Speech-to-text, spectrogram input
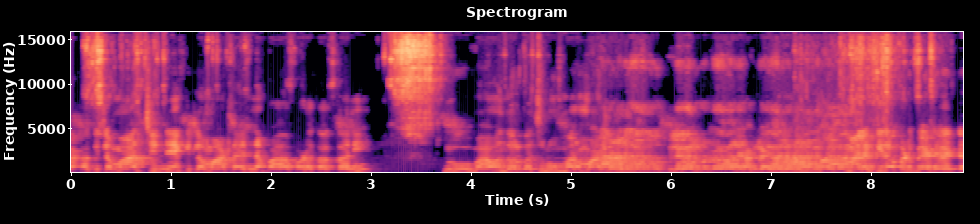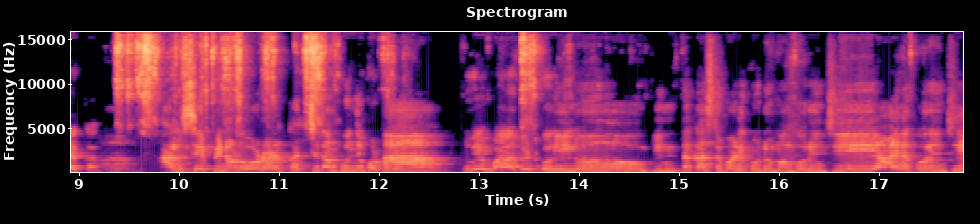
అక్కకి ఇట్లా మార్చిండే ఇట్లా మాట్లాడినా బాధపడక అక్క అని నువ్వు భావం తోలుకొచ్చి నువ్వు మనం అయితే రాదు. మళ్ళీ గిదొకటి బయట పెట్టక్క వాళ్ళు చెప్పినోడు ఓడాడు ఖచ్చితంగా గుంజి కొట్టు నువ్వేం బాధ పెట్టుకో నేను ఇంత కష్టపడి కుటుంబం గురించి ఆయన గురించి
